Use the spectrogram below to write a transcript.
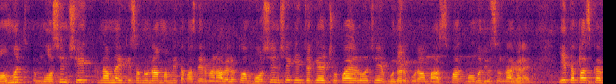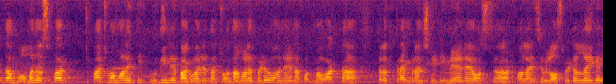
મોહમ્મદ મોહસિન શેખ નામના એક કિસમનું નામ અમની તપાસ દરમિયાન આવેલું હતું. આ મોહસિન શેખ એક જગ્યાએ છુપાયેલો છે બુદરપુરામાં અસ્પાક મોહમ્મદ યુસુફના ઘરે. એ તપાસ કરતાં મોહમ્મદ અસ્ફાક પાંચમા માળેથી કૂદીને ભાગવા જતાં ચોથા માળે પડ્યો અને એના પગમાં વાગતા તરત ક્રાઇમ બ્રાન્ચની ટીમે એને અઠવાલા સિવિલ હોસ્પિટલ લઈ ગઈ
